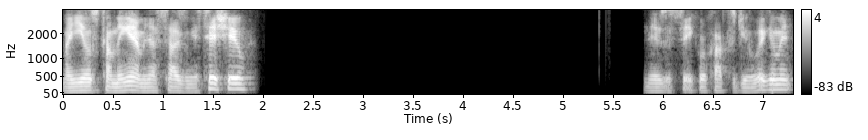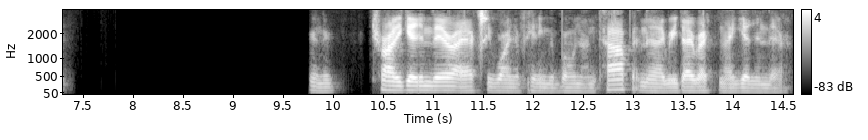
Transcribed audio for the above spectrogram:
My needle's coming in, I'm anesthetizing the tissue. There's a sacrococcygeal ligament. I'm going to try to get in there. I actually wind up hitting the bone on top, and then I redirect and I get in there.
